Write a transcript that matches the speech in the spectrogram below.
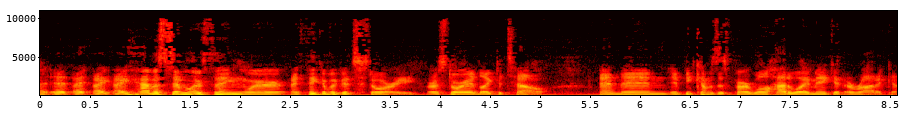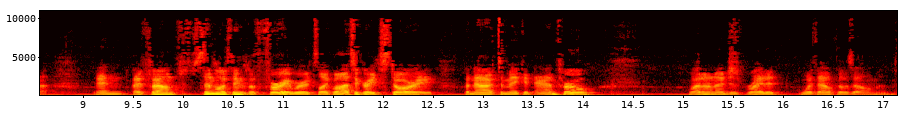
I, I, I, I have a similar thing where I think of a good story or a story I'd like to tell, and then it becomes this part. Well, how do I make it erotica? And I found similar things with furry, where it's like, well, that's a great story, but now I have to make it anthro. Why don't I just write it without those elements?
